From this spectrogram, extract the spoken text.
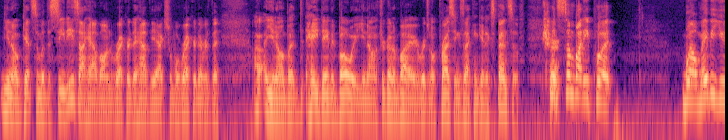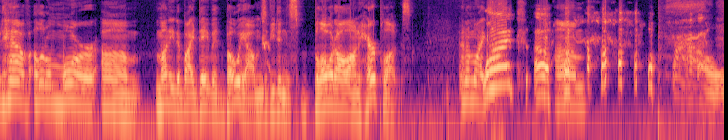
you know, get some of the CDs I have on record to have the actual record and everything. Uh, you know, but hey, David Bowie, you know, if you're going to buy original pressings, that can get expensive. Sure. And somebody put, well, maybe you'd have a little more um, money to buy David Bowie albums if you didn't blow it all on hair plugs. And I'm like, what? Oh, um, wow.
